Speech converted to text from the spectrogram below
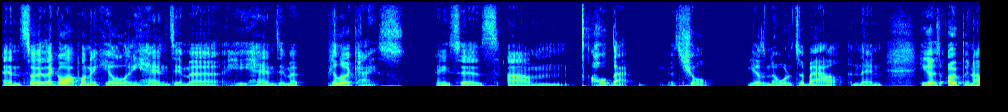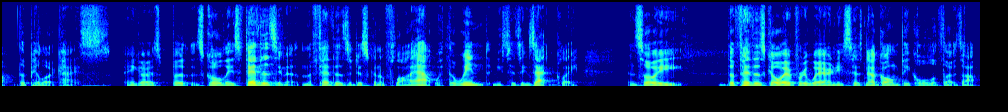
And so they go up on a hill and he hands him a he hands him a pillowcase and he says, um, "Hold that." He goes, "Sure." He doesn't know what it's about, and then he goes, "Open up the pillowcase." And he goes, "But it's got all these feathers in it, and the feathers are just going to fly out with the wind." And he says, "Exactly." And so he the feathers go everywhere, and he says, "Now go and pick all of those up."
